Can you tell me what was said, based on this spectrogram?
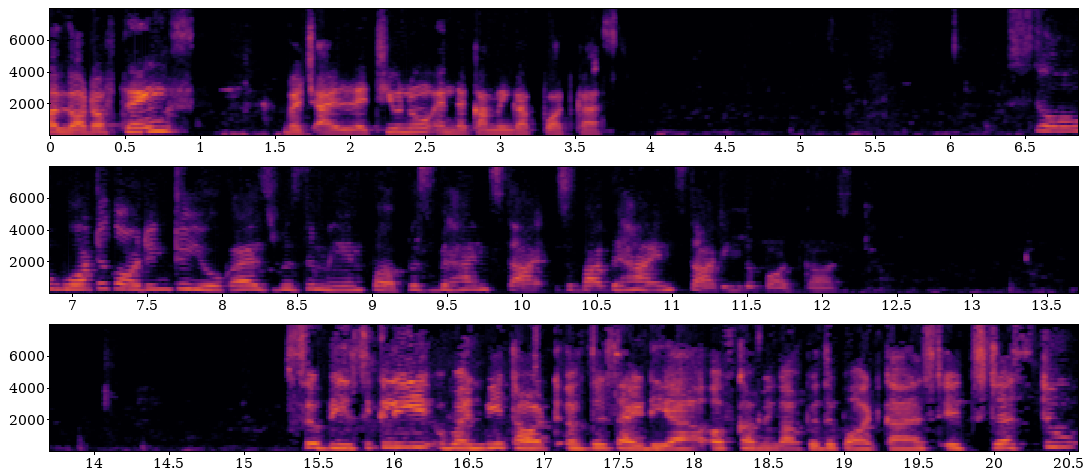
a lot of things, which I'll let you know in the coming up podcast. So, what, according to you guys, was the main purpose behind start behind starting the podcast? So basically, when we thought of this idea of coming up with a podcast, it's just to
